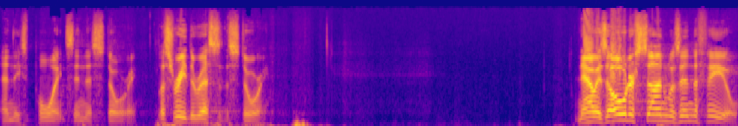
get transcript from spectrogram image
and these points in this story. Let's read the rest of the story. Now his older son was in the field.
